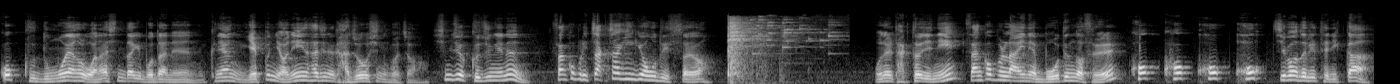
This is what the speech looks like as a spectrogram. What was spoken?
꼭 그 눈 모양을 원하신다기보다는 그냥 예쁜 연예인 사진을 가져오시는 거죠. 심지어 그 중에는 쌍꺼풀이 짝짝인 경우도 있어요. 오늘 닥터진이 쌍꺼풀 라인의 모든 것을 콕콕콕콕 찝어드릴 테니까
